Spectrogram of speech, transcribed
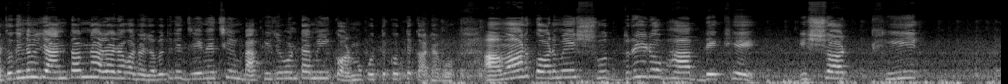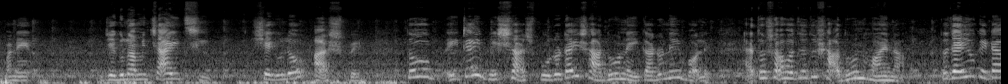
এতদিন আমি জানতাম না আলাদা কথা, যবে থেকে জেনেছি আমি বাকি জীবনটা আমি কর্ম করতে করতে কাটাবো। আমার কর্মের সুদৃঢ় ভাব দেখে ঈশ্বর ঠিক মানে যেগুলো আমি চাইছি, সেগুলো আসবে। তো এইটাই বিশ্বাস, পুরোটাই সাধন এই কারণেই বলে। এত সহজে তো সাধন হয় না। তো যাই হোক, এটা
